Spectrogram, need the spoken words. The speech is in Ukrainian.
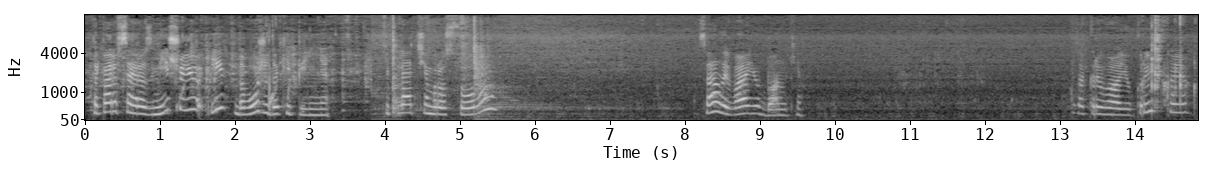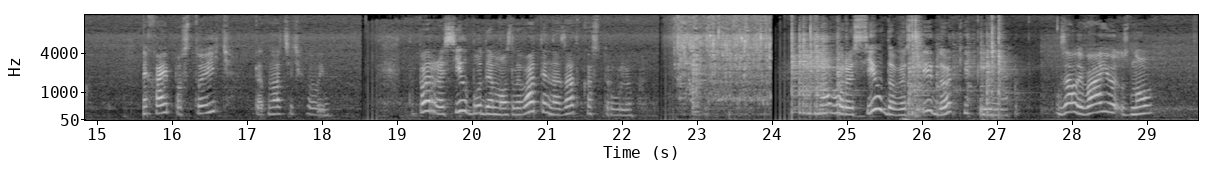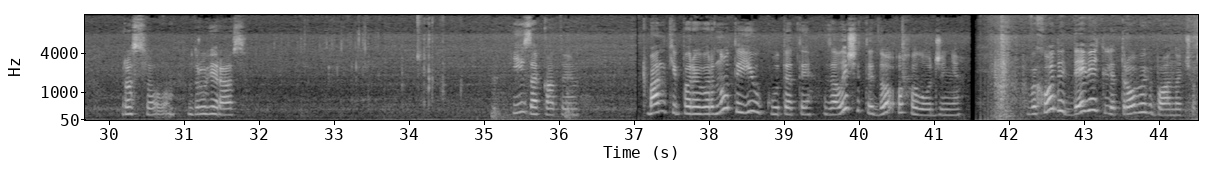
Тепер все розмішую і довожу до кипіння. Киплячим розсолом заливаю банки. Закриваю кришкою. Нехай постоїть 15 хвилин. Тепер розсіл будемо зливати назад в каструлю. Знову розсіл довести до кипіння. Заливаю знов розсолом. Другий раз. І закатуємо. Банки перевернути і укутати. Залишити до охолодження. Виходить 9 літрових баночок.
